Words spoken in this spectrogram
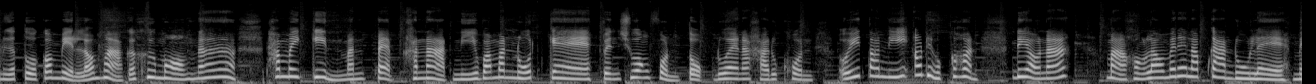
เนื้อตัวก็เหม็นแล้วหมาก็คือมองหน้าทำไมกลิ่นมันแปบขนาดนี้ว่ามนุษย์แกเป็นช่วงฝนตกด้วยนะคะ ทุกคนโอ้ยตอนนี้เอาเดี๋ยวก่อน เดี๋ยวนะ หมาของเราไม่ได้รับการดูแลแหม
